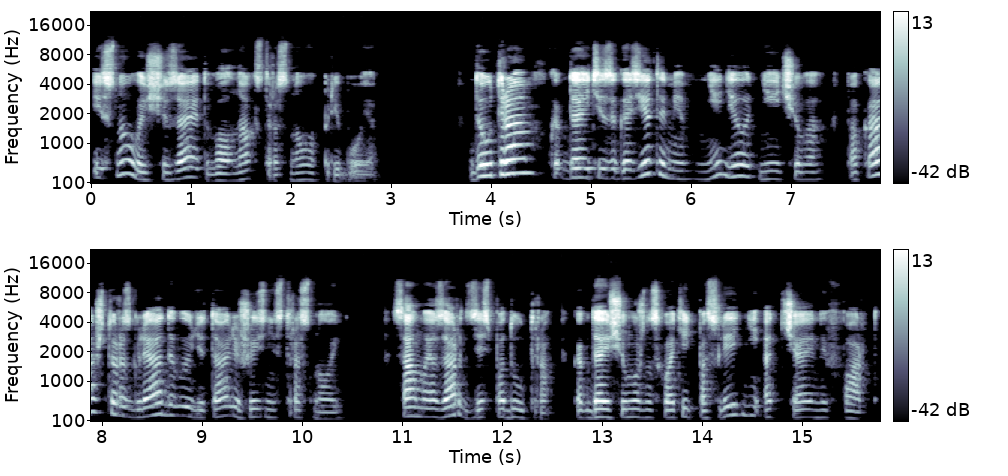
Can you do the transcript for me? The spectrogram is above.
И снова исчезает в волнах страстного прибоя. До утра, когда идти за газетами, мне делать нечего. Пока что разглядываю детали жизни страстной. Самый азарт здесь под утро, когда еще можно схватить последний отчаянный фарт,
